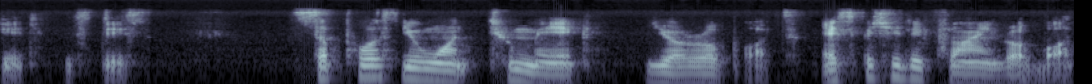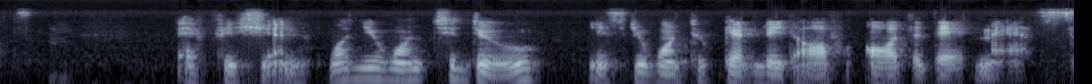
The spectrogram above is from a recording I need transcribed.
it is this. Suppose you want to make your robot especially flying robots efficient. What you want to do is you want to get rid of all the dead mass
